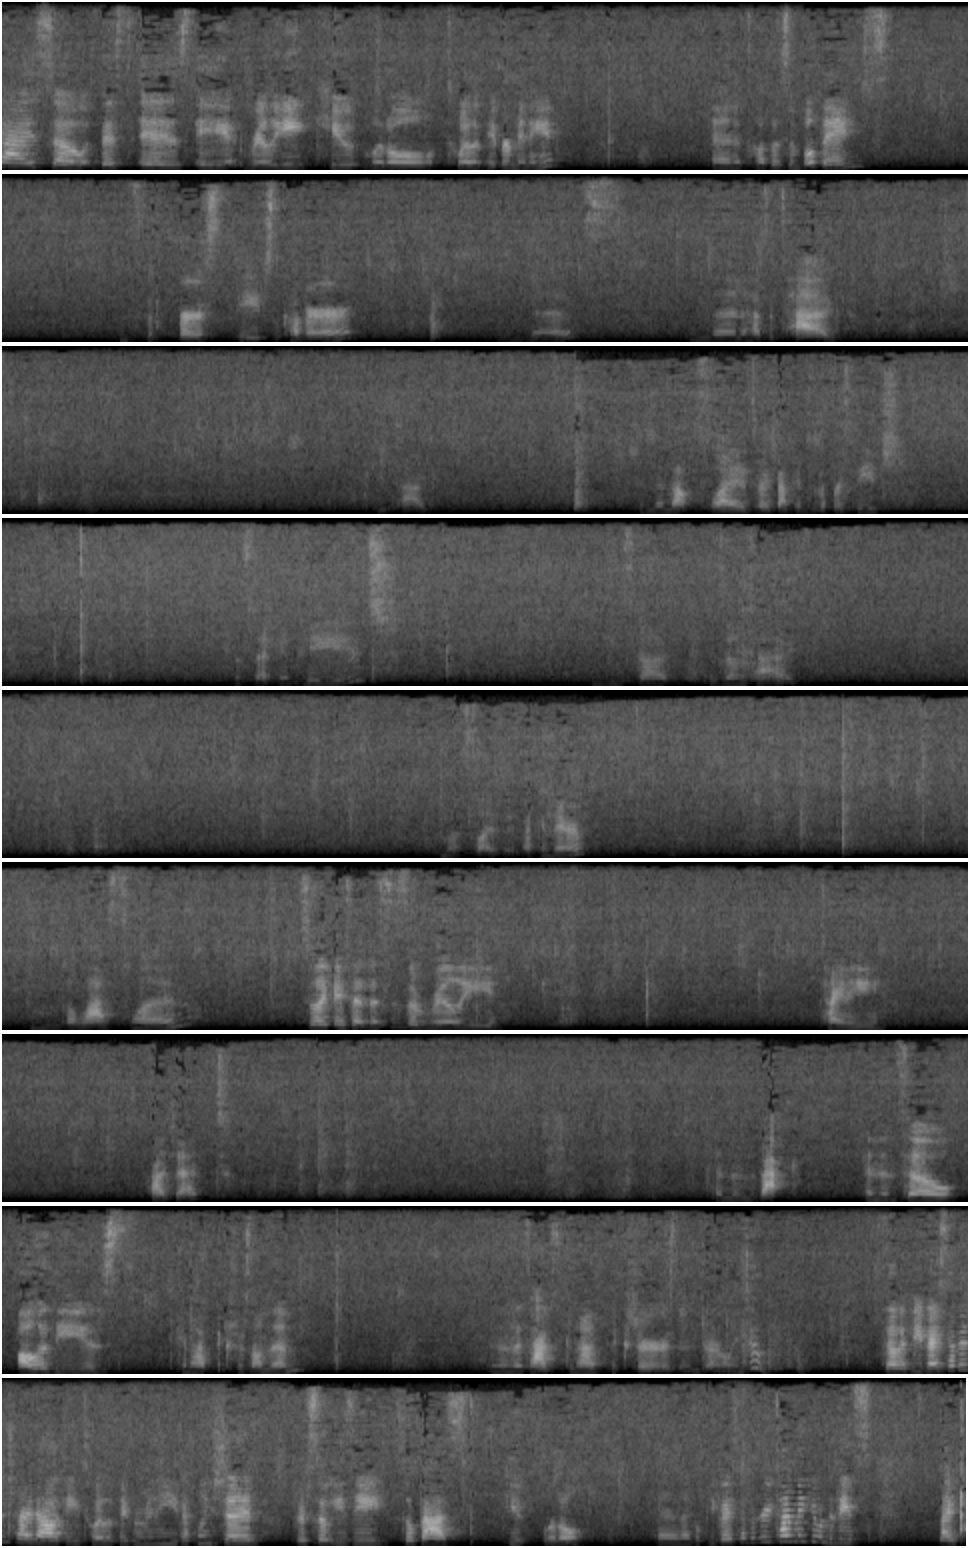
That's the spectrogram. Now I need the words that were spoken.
guys, so this is a really cute little toilet paper mini. And it's called The Simple Things. Is the first page, the cover. This. And then it has a tag. Tag. And then that slides right back into the first page the second page. He's got his own tag. And that slides right back in there. And the last one. So like I said, this is a really tiny project. and then the back. And then so all of these can have pictures on them. And then the tags can have pictures and journaling too. So if you guys haven't tried out a toilet paper mini, you definitely should. They're so easy, so fast, cute little. And I hope you guys have a great time making one of these. Bye.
